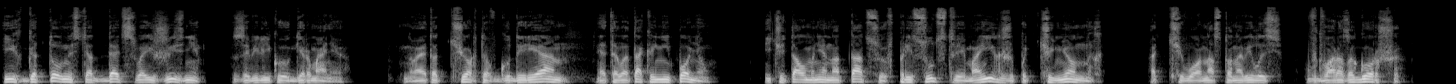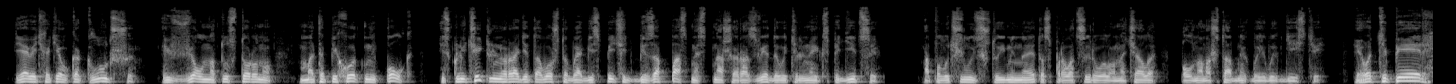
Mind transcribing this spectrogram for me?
их готовность отдать свои жизни за Великую Германию. Но этот чертов Гудериан этого так и не понял и читал мне нотацию в присутствии моих же подчиненных, отчего она становилась в два раза горше. Я ведь хотел как лучше и ввел на ту сторону мотопехотный полк исключительно ради того, чтобы обеспечить безопасность нашей разведывательной экспедиции, а получилось, что именно это спровоцировало начало полномасштабных боевых действий. И вот теперь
